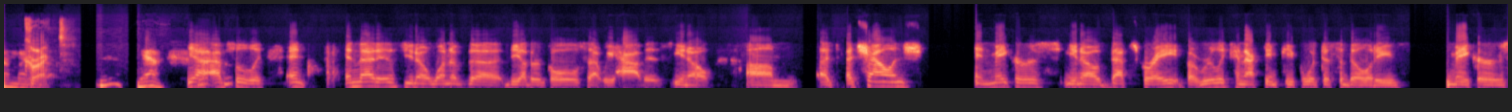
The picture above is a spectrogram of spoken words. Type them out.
somebody. Correct. Yeah. Yeah, absolutely. And and that is, you know, one of the the other goals that we have is, you know, um, a, a challenge in makers, you know, that's great, but really connecting people with disabilities, makers,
